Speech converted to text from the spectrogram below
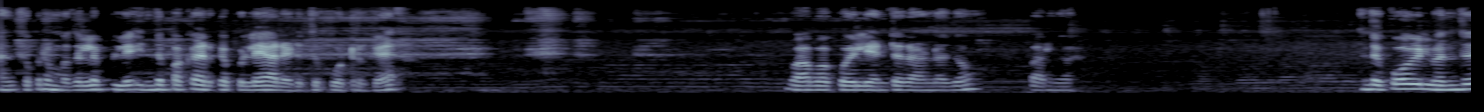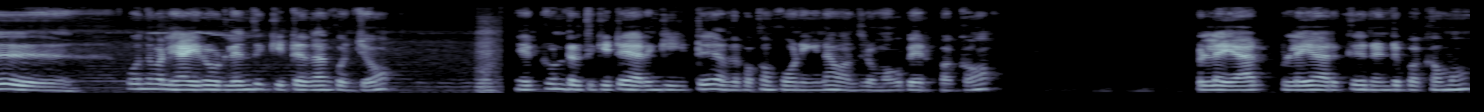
அதுக்கப்புறம் முதல்ல பிள்ளை இந்த பக்கம் இருக்க பிள்ளையார் எடுத்து போட்டிருக்கேன். பாபா கோயில் என்டர் ஆனதும் பாருங்கள் இந்த கோவில் வந்து பூந்தமல்லி ஹை ரோட்லேருந்து கிட்ட தான் கொஞ்சம். நெற்குன்றத்துக்கிட்ட இறங்கிக்கிட்டு அந்த பக்கம் போனீங்கன்னா வந்துடும் முகப்பேர் பக்கம். பிள்ளையார் பிள்ளையாருக்கு ரெண்டு பக்கமும்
